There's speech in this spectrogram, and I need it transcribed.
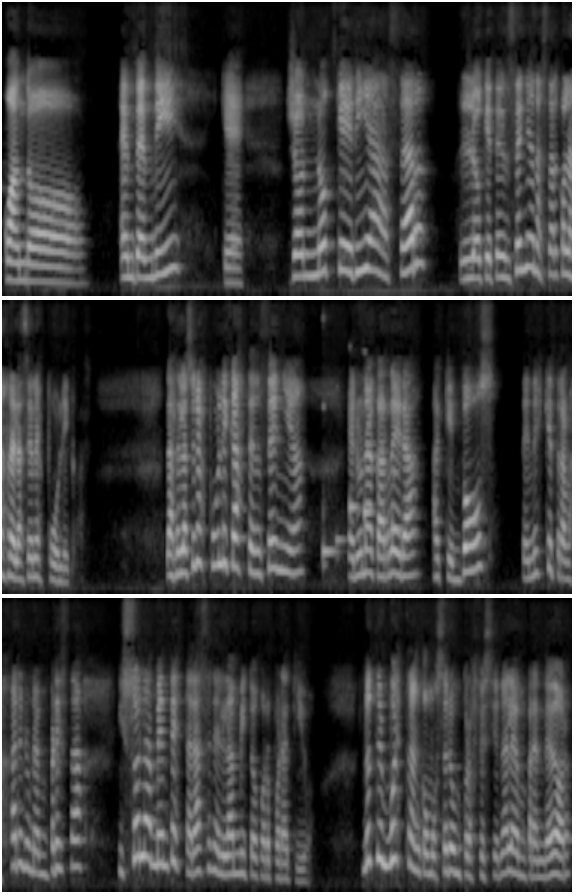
cuando entendí que yo no quería hacer lo que te enseñan a hacer con las relaciones públicas. Las relaciones públicas te enseñan en una carrera a que vos tenés que trabajar en una empresa y solamente estarás en el ámbito corporativo. no te muestran cómo ser un profesional emprendedor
